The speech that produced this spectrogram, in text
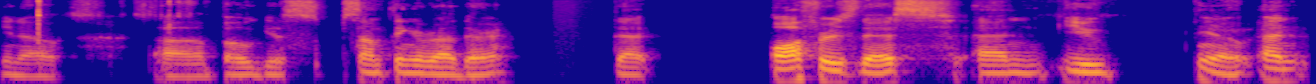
you know, uh, bogus something or other that offers this, and you you know, and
